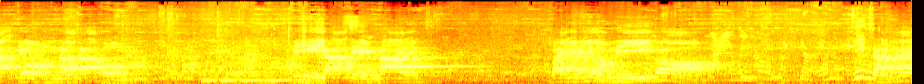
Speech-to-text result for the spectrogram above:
ใบมะยมนะครับผมวิธีการเสียงทาย ใบมะยมนี้ก็จะให้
